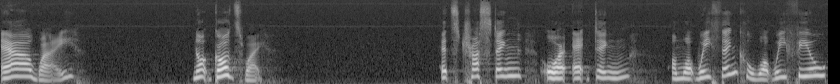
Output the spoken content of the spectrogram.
our way, not God's way. It's trusting or acting on what we think or what we feel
